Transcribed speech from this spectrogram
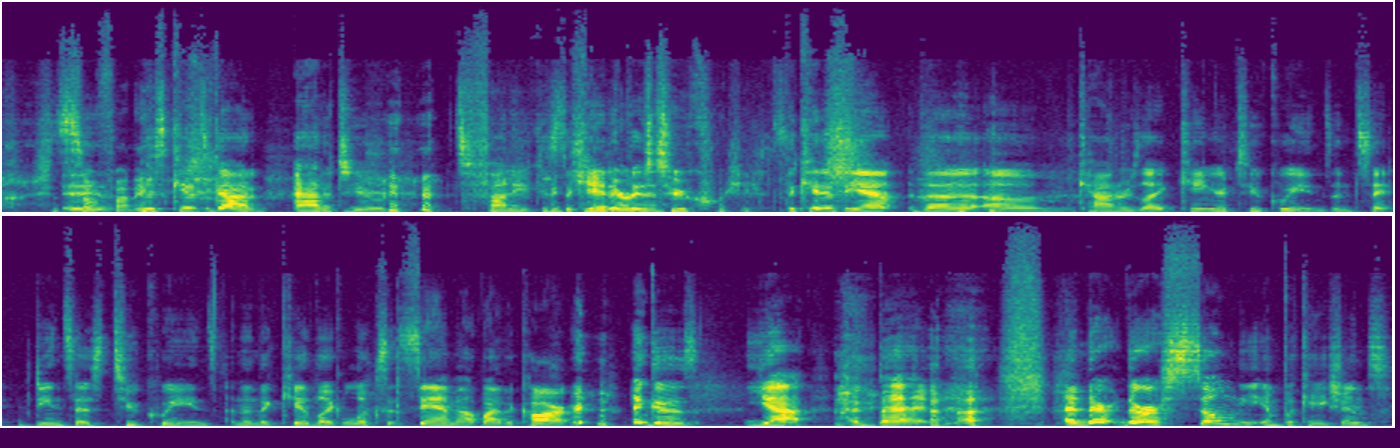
It's so uh, funny. This kid's got attitude. It's funny because the King kid at the, two queens. the kid at the the um counter's like king or two queens and Sa- Dean says two queens and then the kid like looks at Sam out by the car and goes yeah I bet and there there are so many implications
